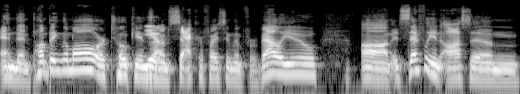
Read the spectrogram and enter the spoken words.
and then pumping them all or tokens Yeah. and i'm sacrificing them for value um it's definitely an awesome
